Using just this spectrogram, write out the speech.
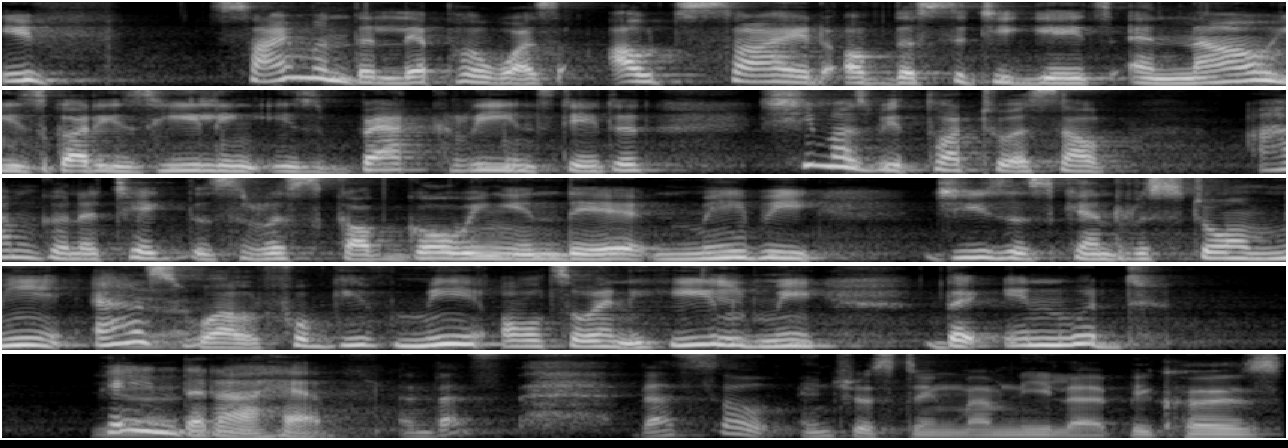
if Simon the leper was outside of the city gates and now he's got his healing, he's back reinstated, she must be thought to herself, I'm going to take this risk of going in there. Maybe Jesus can restore me as well, forgive me also, and heal me the inward pain Yeah. that I have. And that's that's so interesting, Mam Neela, because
